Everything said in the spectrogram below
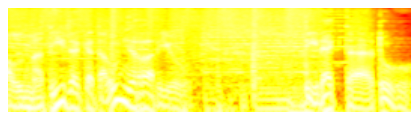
El matí de Catalunya Ràdio. Directe a tu.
